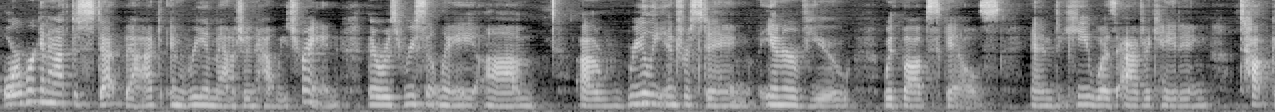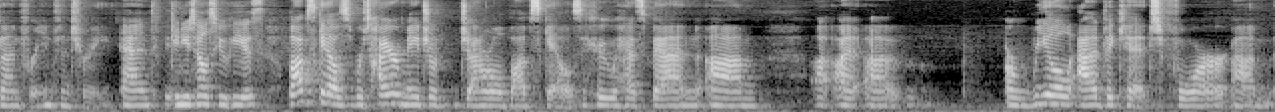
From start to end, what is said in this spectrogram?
or we're going to have to step back and reimagine how we train. There was recently um, a really interesting interview with Bob Scales and he was advocating Top Gun for infantry. And Can you tell us who he is? Bob Scales, retired Major General Bob Scales, who has been um, a, a, a, real advocate for um,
